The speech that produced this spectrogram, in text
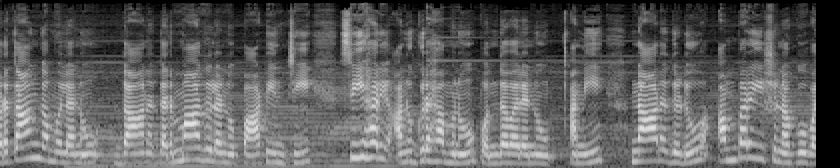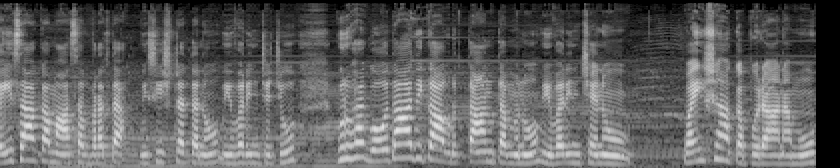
వ్రతాంగములను దాన ధర్మాదులను పాటించి శ్రీహరి అనుగ్రహమును పొందవలను అని నారదుడు అంబరీషునకు వైశాఖ మాస వ్రత విశిష్టతను వివరించుచు గృహ గోదాదిక వృత్తాంతమును వివరించెను. వైశాఖ పురాణము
